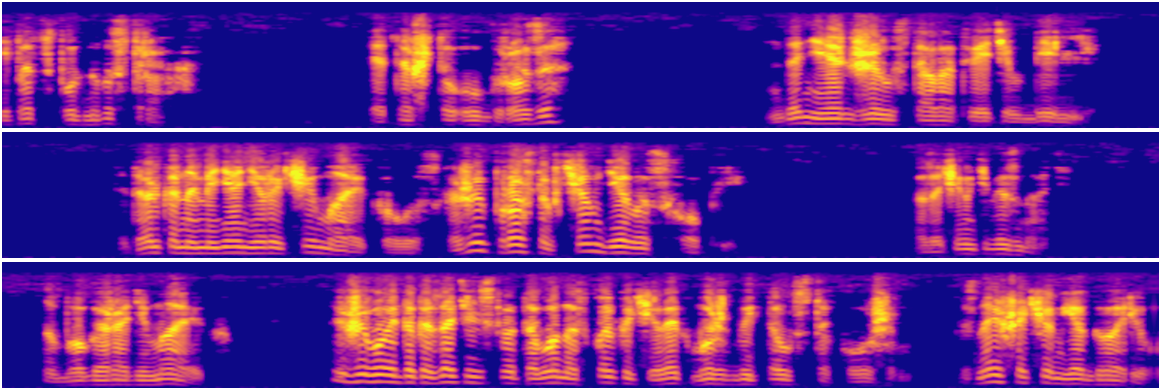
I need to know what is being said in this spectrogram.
и подспудного страха. «Это что, угроза?» «Да нет же», — устало ответил Билли. Ты только на меня не рычи, Майкл. Скажи просто, в чем дело с Хопли? А зачем тебе знать? Но, бога ради, Майк, ты живое доказательство того, насколько человек может быть толстокожим. Знаешь, о чем я говорю?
